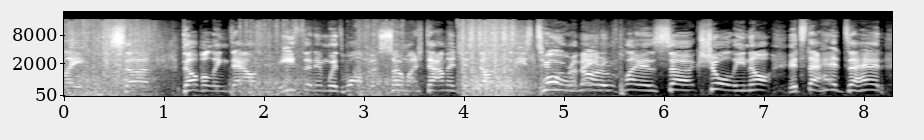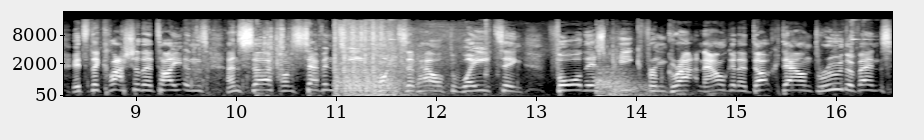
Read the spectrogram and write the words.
late. CeRq doubling down. Ethan in with one, but so much damage is done to these two oh, remaining no. players. CeRq, surely not. It's the head-to-head. -head. It's the clash of the titans. And CeRq on 17 points of health, waiting for this peak from Grat. Now going to duck down through the vents,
